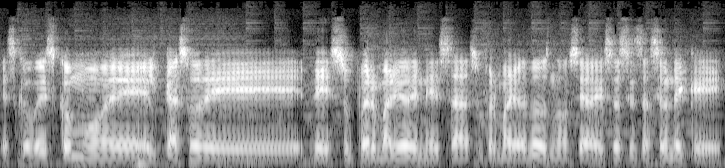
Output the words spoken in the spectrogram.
Es como, es como eh, el caso de, de Super Mario de NES a Super Mario 2, ¿no? O sea, esa sensación de que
